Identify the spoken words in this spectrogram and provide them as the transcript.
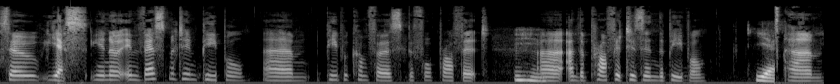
So yes, you know, investment in people. Um, people come first before profit, uh, and the profit is in the people. yeah. Um,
